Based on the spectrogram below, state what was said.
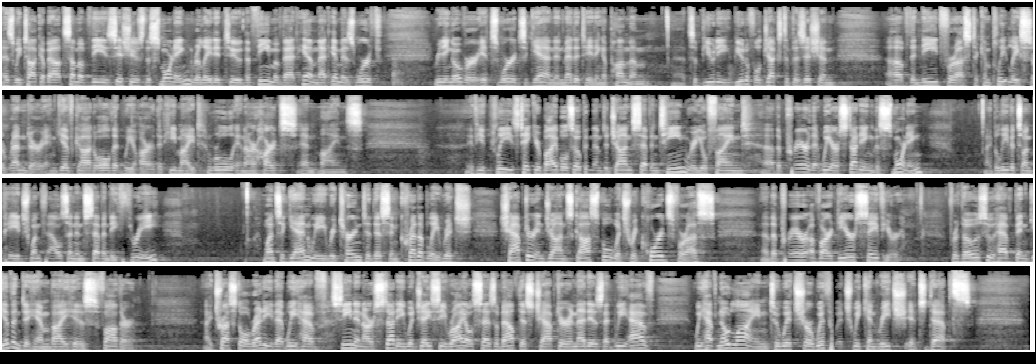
as we talk about some of these issues this morning related to the theme of that hymn. That hymn is worth reading over its words again and meditating upon them. It's a beauty, beautiful juxtaposition of the need for us to completely surrender and give God all that we are, that He might rule in our hearts and minds. If you please take your Bibles, open them to John 17, where you'll find uh, the prayer that we are studying this morning. I believe it's on page 1073. Once again, we return to this incredibly rich chapter in John's Gospel, which records for us uh, the prayer of our dear Savior for those who have been given to him by his Father. I trust already that we have seen in our study what J.C. Ryle says about this chapter, and that is that we have we have no line to which or with which we can reach its depths.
